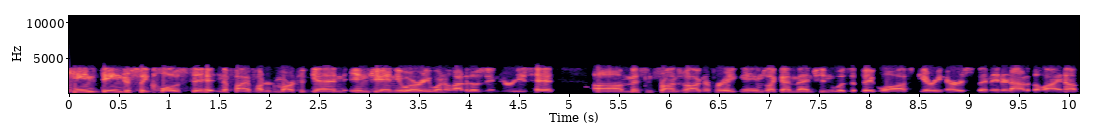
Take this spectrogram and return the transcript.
came dangerously close to hitting the 500 mark again in January when a lot of those injuries hit. Uh, missing Franz Wagner for eight games, like I mentioned, was a big loss. Gary Harris been in and out of the lineup.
